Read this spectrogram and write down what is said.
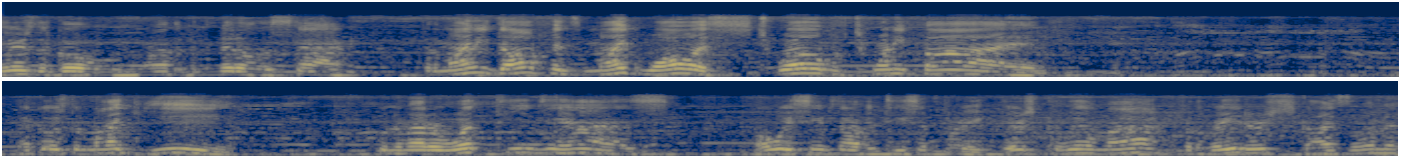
There's the gold. Wound up in the middle of the stack. For the Miami Dolphins, Mike Wallace, 12 of 25. That goes to Mike E, who no matter what teams he has, always seems to have a decent break. There's Khalil Mack for the Raiders. Sky's the limit.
